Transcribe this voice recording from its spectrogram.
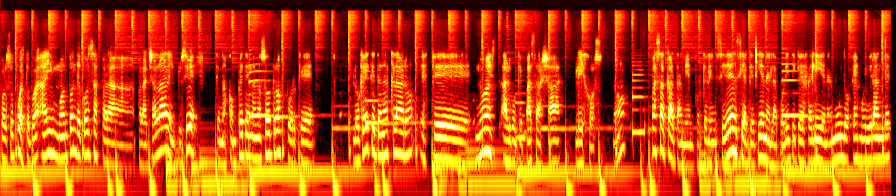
Por supuesto, pues hay un montón de cosas para, para charlar, inclusive que nos competen a nosotros, porque lo que hay que tener claro es que no es algo que pasa allá lejos, ¿no? Pasa acá también, porque la incidencia que tiene la política israelí en el mundo es muy grande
